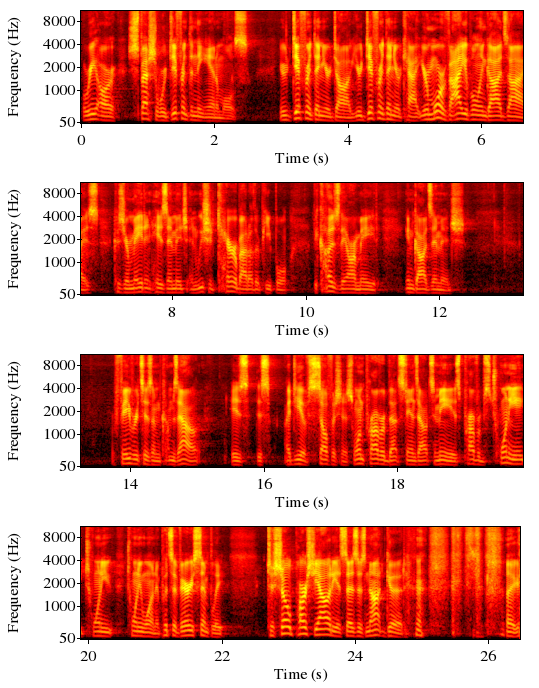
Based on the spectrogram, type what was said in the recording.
we are special. We're different than the animals. You're different than your dog. You're different than your cat. You're more valuable in God's eyes because you're made in His image, and we should care about other people because they are made in God's image. Where favoritism comes out is this idea of selfishness. One proverb that stands out to me is Proverbs 28 20, 21. It puts it very simply to show partiality, it says, is not good. like,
